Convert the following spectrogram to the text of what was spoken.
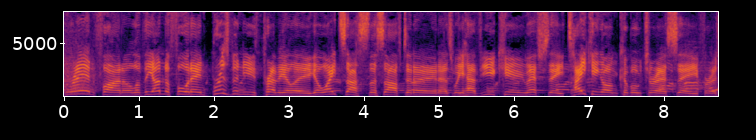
grand final of the Under 14 Brisbane Youth Premier League awaits us this afternoon as we have UQFC taking on Caboolture SC for a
